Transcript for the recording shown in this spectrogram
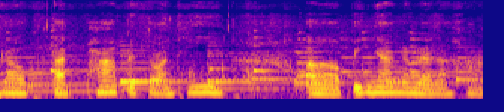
เราตัดภาพไปตอนที่เอ่อปิ้งย่างกันแล้วนะคะ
